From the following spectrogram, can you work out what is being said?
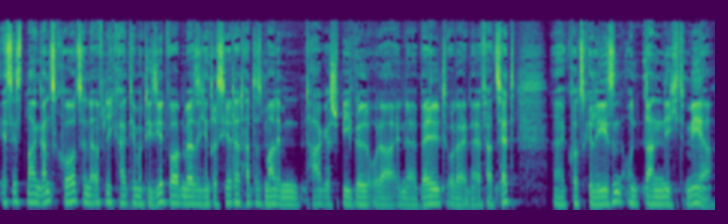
es ist mal ganz kurz in der Öffentlichkeit thematisiert worden. Wer sich interessiert hat, hat es mal im Tagesspiegel oder in der Welt oder in der FAZ äh, kurz gelesen und dann nicht mehr.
